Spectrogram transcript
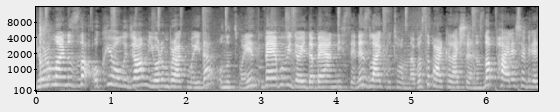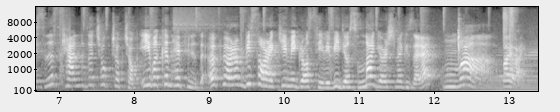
Yorumlarınızı da okuyor olacağım. Yorum bırakmayı da unutmayın. Ve bu videoyu da beğendiyseniz like butonuna basıp arkadaşlarınızla paylaşabilirsiniz. Kendinize çok çok çok iyi bakın. Hepinizi öpüyorum. Bir sonraki Migros TV videosunda görüşmek üzere. Bay bay.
